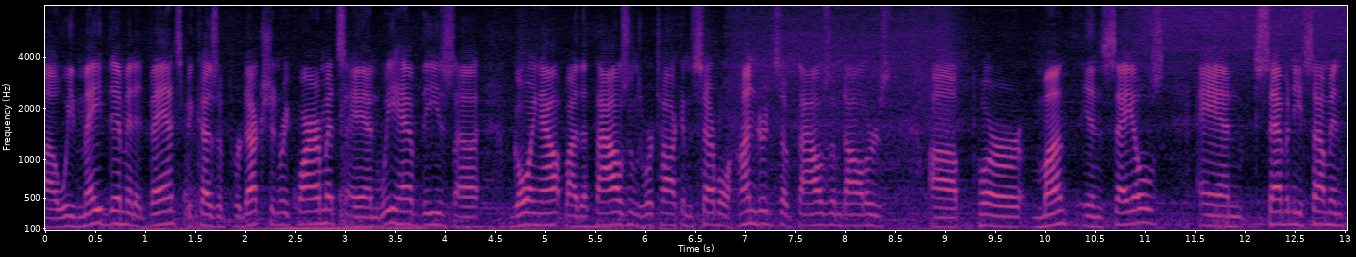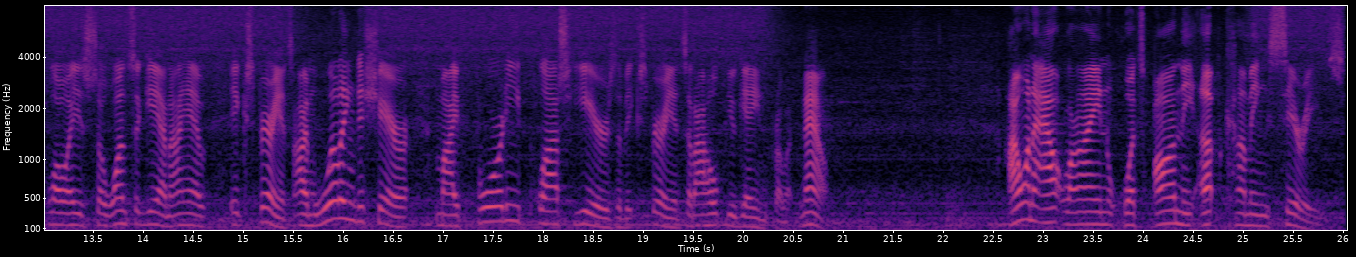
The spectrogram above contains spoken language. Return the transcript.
Uh, we've made them in advance because of production requirements, and we have these uh, going out by the thousands. We're talking several hundreds of thousand dollars uh, per month in sales and 70 some employees. So once again, I have experience. I'm willing to share my 40 plus years of experience, and I hope you gain from it. Now, I want to outline what's on the upcoming series.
